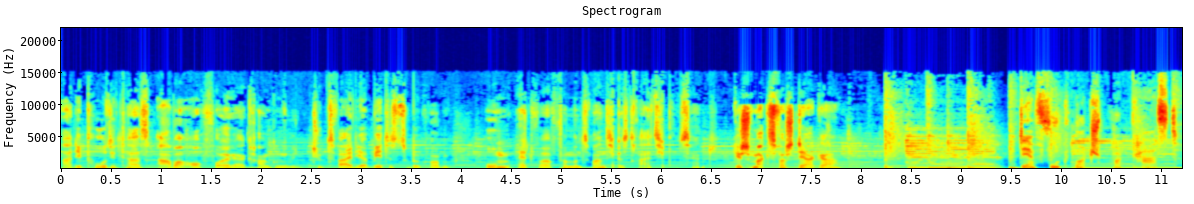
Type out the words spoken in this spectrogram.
Adipositas, aber auch Folgeerkrankungen wie Typ 2 Diabetes zu bekommen, um etwa 25 bis 30 Prozent. Geschmacksverstärker. Der Foodwatch Podcast.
